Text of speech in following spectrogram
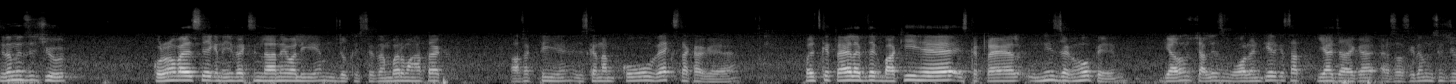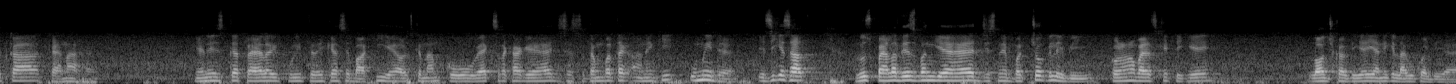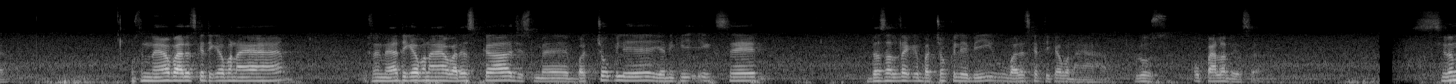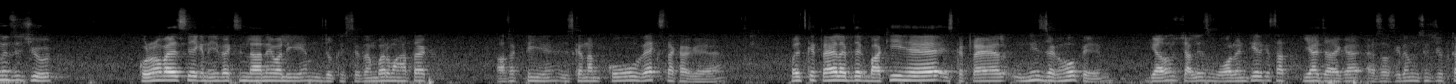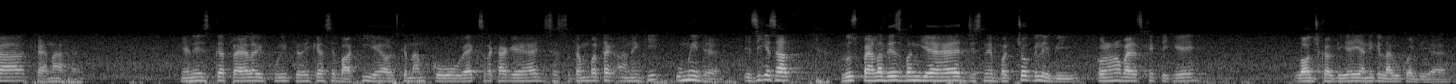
Serum institute corona virus की एक नई वैक्सीन लाने वाली है, जो कि सितंबर माह तक आ सकती है। जिसका नाम कोवैक्स रखा गया है। पर इसके ट्रायल अभी तक बाकी है। इसका ट्रायल 19 जगहों पे 1140 वॉलंटियर के साथ किया जाएगा, ऐसा सीरम इंस्टीट्यूट का कहना है। यानी इसका ट्रायल अभी पूरी तरीके से बाकी है और इसका नाम कोवैक्स रखा गया है, जिसे सितंबर तक आने की उम्मीद है। इसी के साथ रूस पहला देश बन गया है, जिसने बच्चों के लिए भी कोरोना वायरस के टीके लॉन्च कर दिया है, यानी कि लागू कर दिया है। उसने नया वायरस का टीका बनाया है। उसने नया टीका बनाया है वायरस का, जिसमें बच्चों के लिए, यानी कि एक से दस साल तक के बच्चों के लिए भी वायरस का टीका बनाया है। रूस वो पहला देश है। सीरम इंस्टीट्यूट कोरोना वायरस की एक नई वैक्सीन लाने वाली है, जो कि सितंबर माह तक आ सकती है। जिसका नाम कोवैक्स रखा गया है। पर इसका ट्रायल अभी तक बाकी है। इसका ट्रायल 19 जगहों पे 1140 वॉलंटियर के साथ किया जाएगा, ऐसा सीरम इंस्टीट्यूट का कहना है। यानी इसका ट्रायल अभी पूरी तरीके से बाकी है और इसका नाम कोवैक्स रखा गया है, जिसे सितंबर तक आने की उम्मीद है। इसी के साथ रूस पहला देश बन गया है, जिसने बच्चों के लिए भी कोरोना वायरस के टीके लॉन्च कर दिया है, यानी कि लागू कर दिया है।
